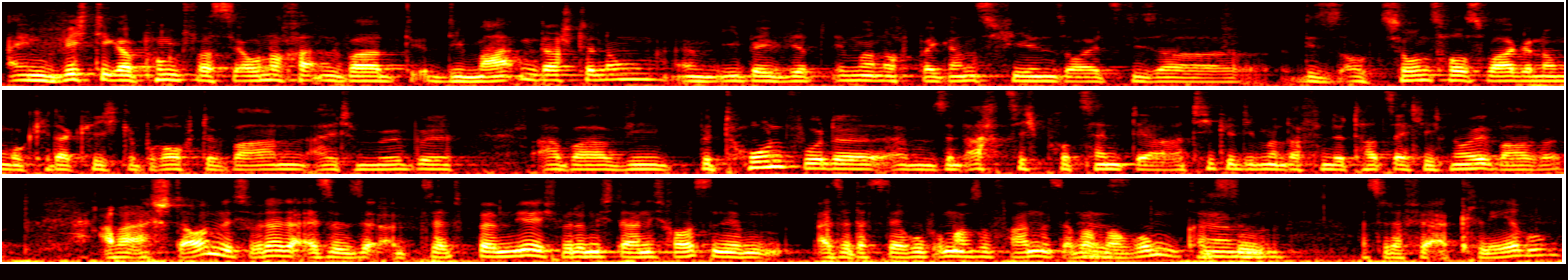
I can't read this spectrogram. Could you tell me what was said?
Ein wichtiger Punkt, was sie auch noch hatten, war die Markendarstellung. Ähm, eBay wird immer noch bei ganz vielen so als dieser, dieses Auktionshaus wahrgenommen. Okay, da kriege ich gebrauchte Waren, alte Möbel aber wie betont wurde, ähm, sind 80 Prozent der Artikel, die man da findet, tatsächlich Neuware. Aber erstaunlich, oder? Also selbst bei mir, ich würde mich da nicht rausnehmen, also dass der Ruf immer so vorhanden ist, aber es, warum? Kannst ähm, du, hast du dafür Erklärung?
